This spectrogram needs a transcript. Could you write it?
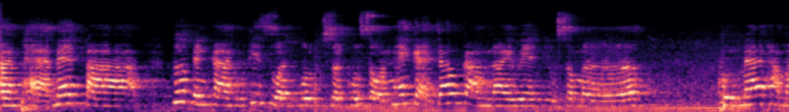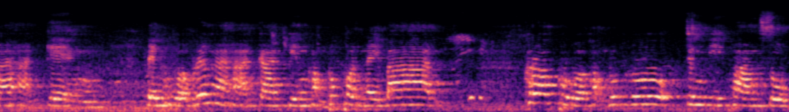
การแผ่เมตตา เพื่อเป็นการอุทิศส่วนบุญส่วนกุศลให้แก่เจ้ากรรมนายเวรอยู่เสมอ คุณแม่ทำอาหารเก่ง เป็นห่วงเรื่องอาหารการกินของทุกคนในบ้าน ครอบครัวของลูกๆ จึงมีความสุข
